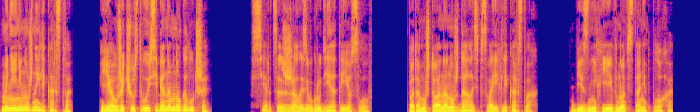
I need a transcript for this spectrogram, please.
Мне не нужны лекарства. Я уже чувствую себя намного лучше». Сердце сжалось в груди от ее слов, потому что она нуждалась в своих лекарствах. Без них ей вновь станет плохо.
